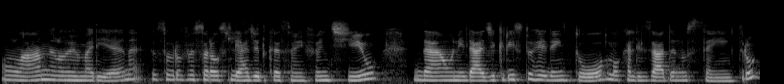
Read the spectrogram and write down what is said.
Olá, meu nome é Mariana, eu sou professora auxiliar de educação infantil da unidade Cristo Redentor, localizada no centro.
